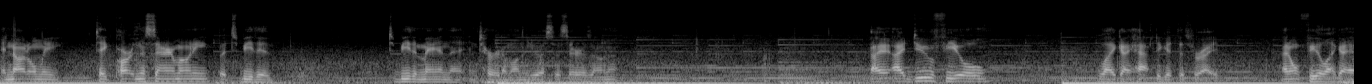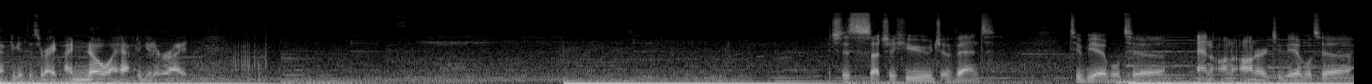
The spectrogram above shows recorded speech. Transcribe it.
And not only take part in the ceremony, but to be the, to be the man that interred him on the USS Arizona. I, I do feel like I have to get this right. I don't feel like I have to get this right. I know I have to get it right. It's just such a huge event to be able to, and an honor to be able to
